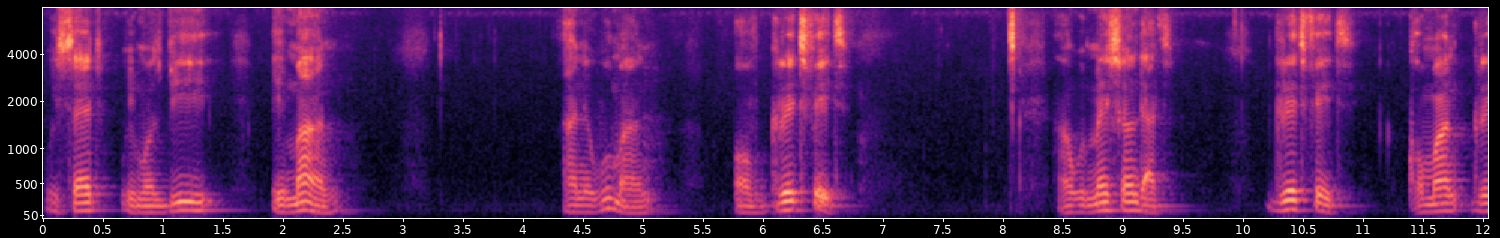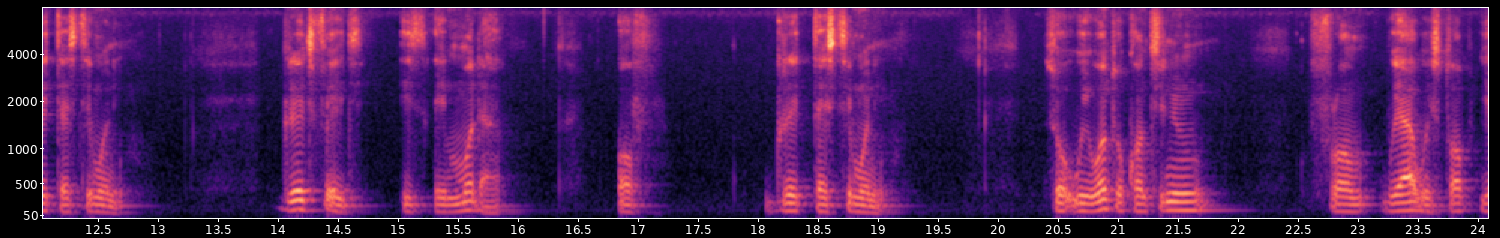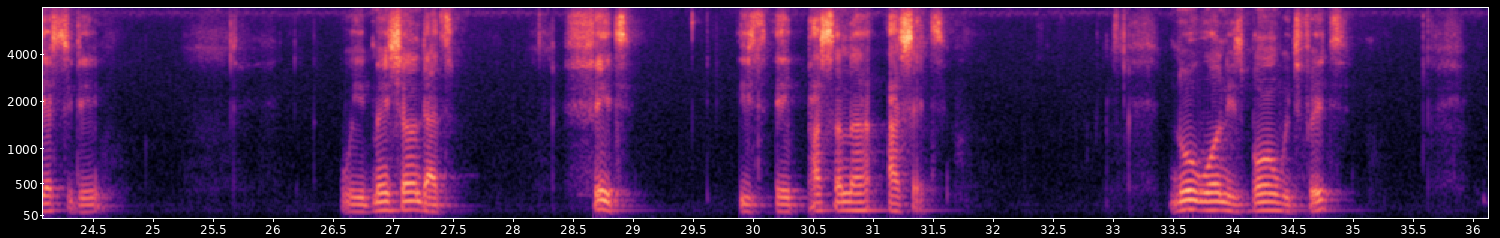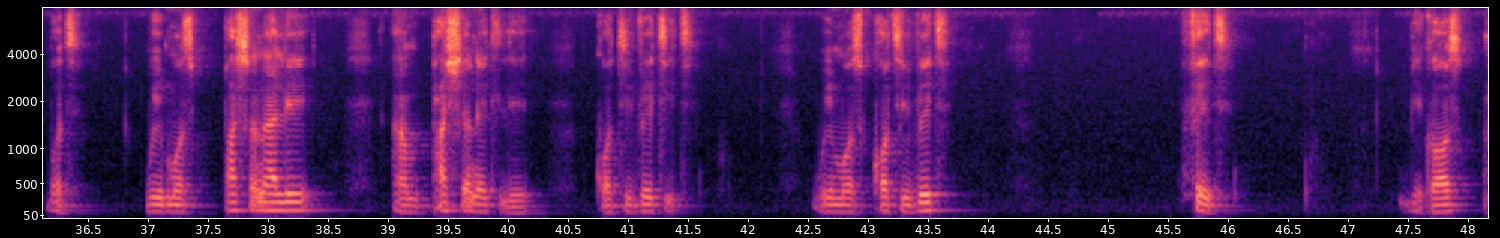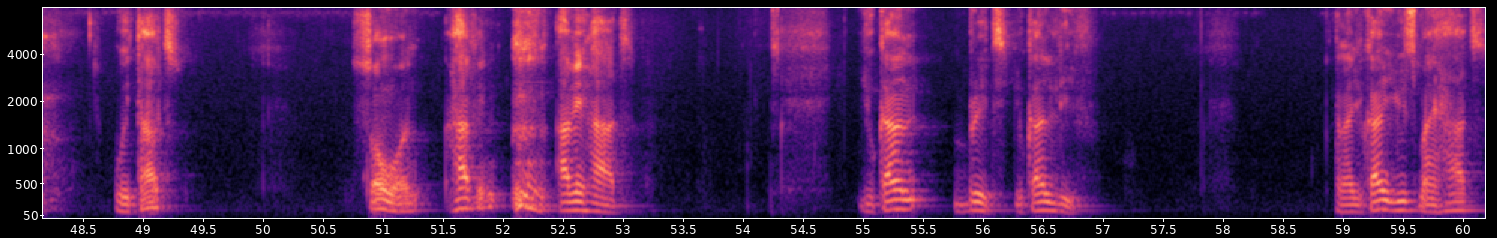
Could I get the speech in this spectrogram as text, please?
We said we must be a man and a woman of great faith. And we mentioned that great faith command great testimony. Great faith is a mother of great testimony. So we want to continue from where we stopped yesterday. We mentioned that faith is a personal asset. No one is born with faith, but we must personally and passionately cultivate it. We must cultivate faith because without someone having having heart you can't breathe you can't live and you can't use my heart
